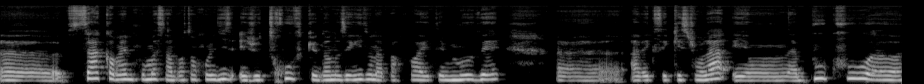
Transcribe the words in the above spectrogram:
Euh, ça, quand même, pour moi, c'est important qu'on le dise. Et je trouve que dans nos églises, on a parfois été mauvais euh, avec ces questions-là, et on a beaucoup euh,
